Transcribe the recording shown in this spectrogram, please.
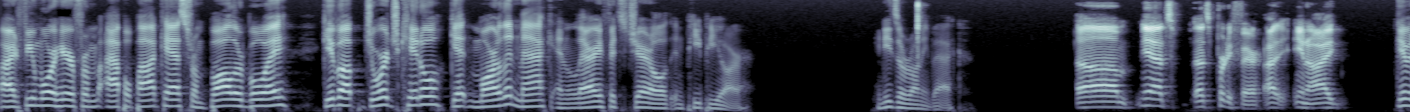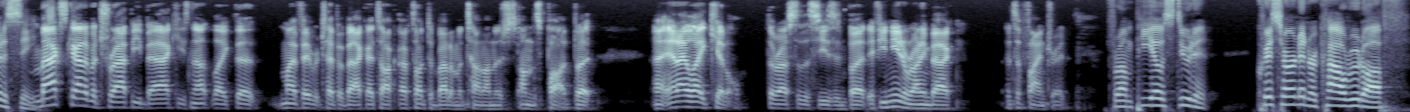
All right, a few more here from Apple Podcasts from Baller Boy. Give up George Kittle, get Marlon Mack and Larry Fitzgerald in PPR. He needs a running back. Um, yeah, it's that's pretty fair. I you know I Give it a C. Mack's kind of a trappy back. He's not like the my favorite type of back. I talk I've talked about him a ton on this on this pod, but uh, and I like Kittle the rest of the season. But if you need a running back, it's a fine trade. From PO Student, Chris Herndon or Kyle Rudolph,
